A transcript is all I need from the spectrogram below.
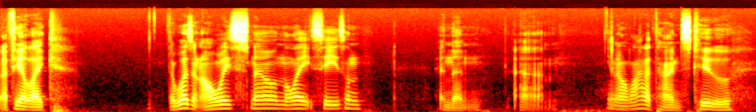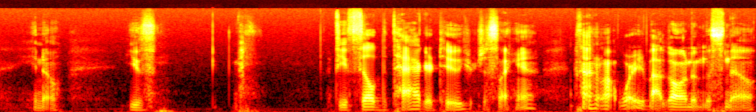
I feel like there wasn't always snow in the late season, and then, um, you know, a lot of times too you know, you've if you filled the tag or two, you're just like, yeah, I'm not worried about going in the snow.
